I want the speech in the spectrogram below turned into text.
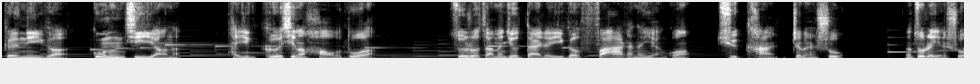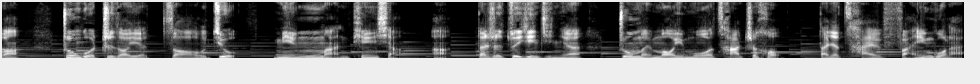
跟那个功能机一样的，它已经革新了好多了。所以说，咱们就带着一个发展的眼光去看这本书。那作者也说啊，中国制造业早就名满天下啊，但是最近几年中美贸易摩擦之后。大家才反应过来，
